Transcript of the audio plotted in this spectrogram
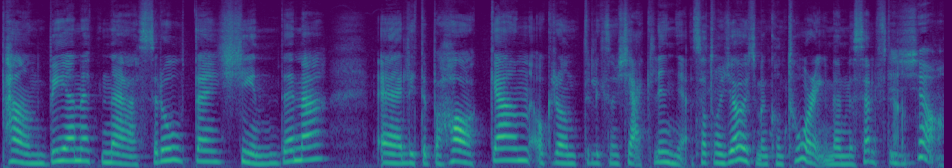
pannbenet, näsroten, kinderna, eh, lite på hakan och runt liksom käklinjen. Så att hon gör ju som en contouring men med self-tan. Ja.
